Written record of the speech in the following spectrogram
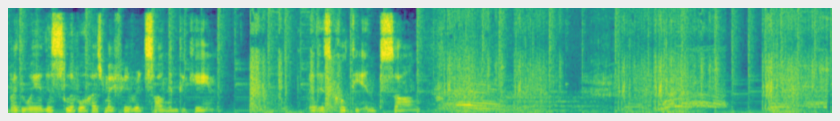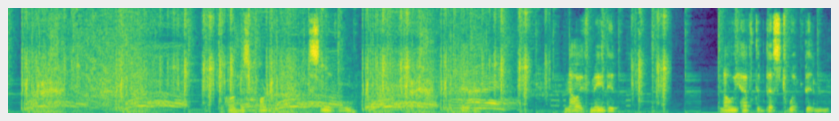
By the way, this level has my favorite song in the game. It's called the Imp Song. Hardest part of this level. And now I've made it. Now we have the best weapon.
